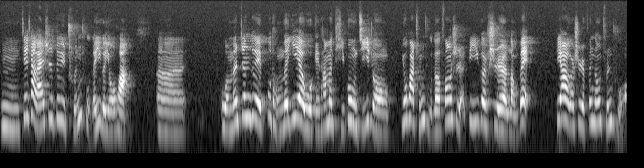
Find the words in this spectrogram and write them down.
嗯，接下来是对存储的一个优化，呃，我们针对不同的业务给他们提供几种优化存储的方式。第一个是冷备，第二个是分层存储，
